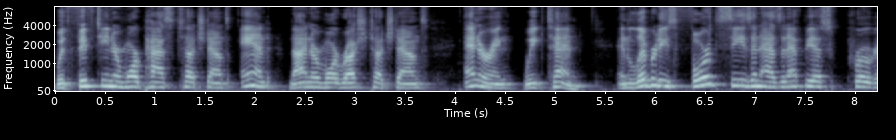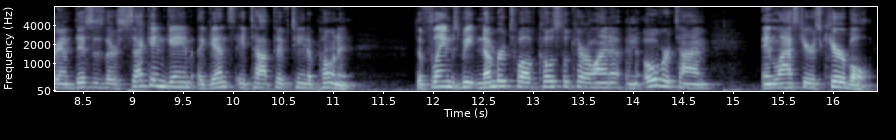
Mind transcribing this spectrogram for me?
with 15 or more pass touchdowns and 9 or more rush touchdowns entering week 10. In Liberty's fourth season as an FBS program, this is their second game against a top 15 opponent. The Flames beat number 12 Coastal Carolina in overtime in last year's Cure Bowl.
